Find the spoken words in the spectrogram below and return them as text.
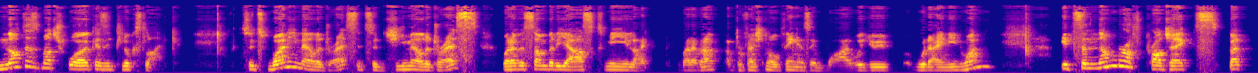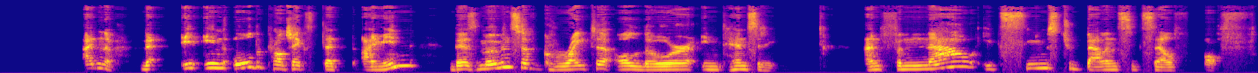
not as much work as it looks like. So it's one email address. It's a Gmail address. Whenever somebody asks me like whatever, a professional thing and say, why would you, would I need one? It's a number of projects, but I don't know. that in, in all the projects that I'm in, there's moments of greater or lower intensity. And for now, it seems to balance itself off.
